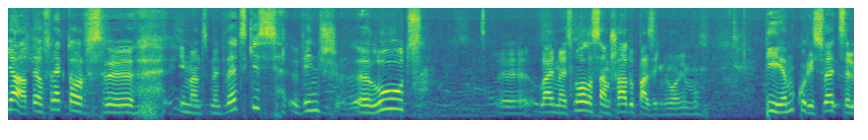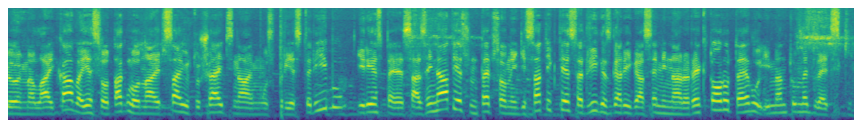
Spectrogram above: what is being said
Jā, tēvs rektors Imants Medveckis, viņš lūdz, lai mēs nolasām šādu paziņojumu tiem, kuri sveceļojuma laikā vai esot aglonā ir sajutuši aicinājumu uz priesterību, ir iespēja sazināties un personīgi satikties ar Rīgas garīgā semināra rektoru tēvu Imantu Medvecki.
